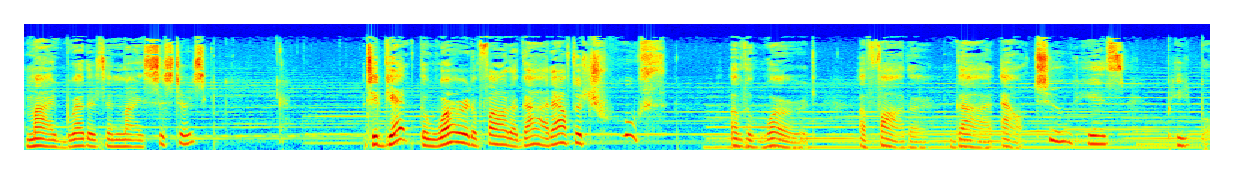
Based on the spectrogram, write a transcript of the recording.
my brothers and my sisters, to get the word of Father God out, the truth of the word of Father God out to his people.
